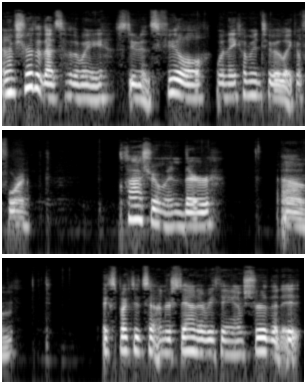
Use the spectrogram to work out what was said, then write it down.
and I'm sure that that's the way students feel when they come into like a foreign classroom and they're um, expected to understand everything. I'm sure that it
